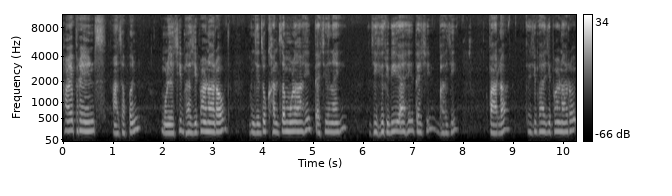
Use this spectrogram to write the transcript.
हाय फ्रेंड्स आज आपण मुळ्याची भाजी पाहणार आहोत. म्हणजे जो खालचा मुळा आहे त्याची नाही जी हिरवी आहे त्याची भाजी पाला. त्याची भाजी पाहणार आहोत.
